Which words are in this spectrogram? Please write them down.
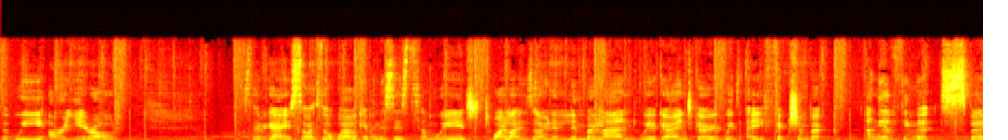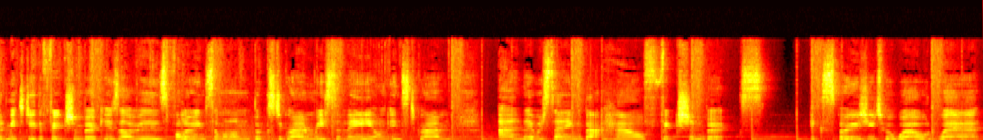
that we are a year old. So there we go. So I thought, well, given this is some weird Twilight Zone and Limbo Land, we are going to go with a fiction book. And the other thing that spurred me to do the fiction book is I was following someone on Bookstagram recently on Instagram, and they were saying about how fiction books expose you to a world where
